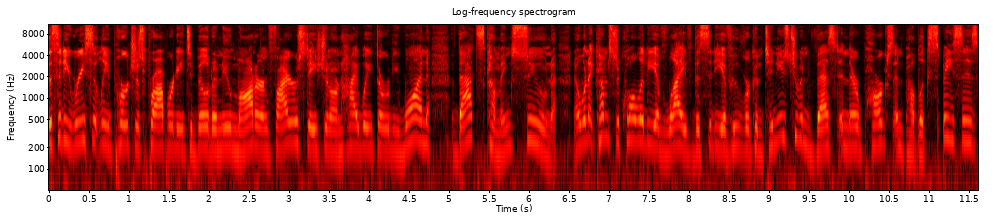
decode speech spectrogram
The city recently purchased property to build a new modern fire station on Highway 31. That's coming soon. Now, when it comes to quality of life, the city of Hoover continues to invest in their parks and public spaces,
